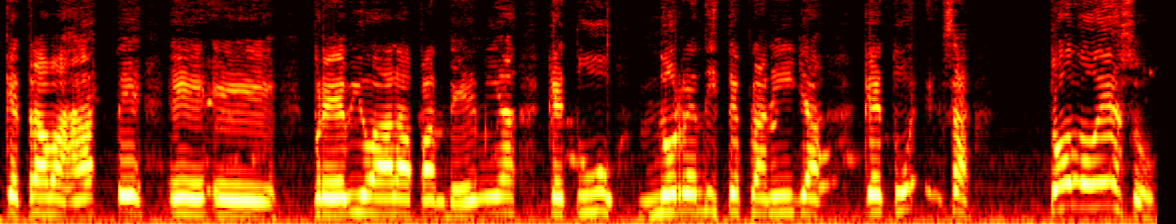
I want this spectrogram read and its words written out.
que trabajaste eh, eh, previo a la pandemia, que tú no rendiste planilla, que tú, o sea, todo eso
